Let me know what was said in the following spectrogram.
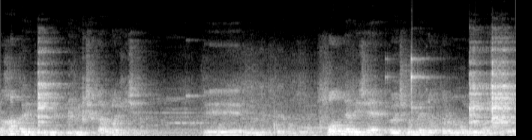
daha kaliteli bir ürün çıkarmak için e, son derece ölçme metotlarının uygulandığı,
